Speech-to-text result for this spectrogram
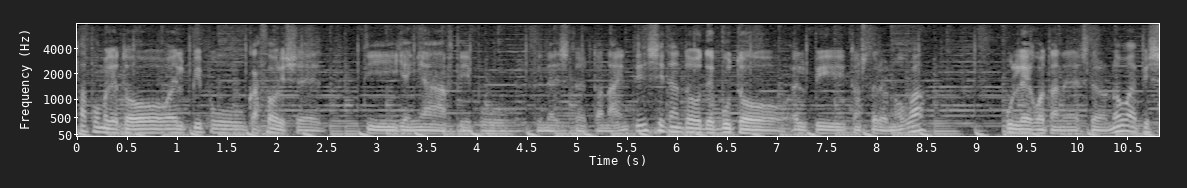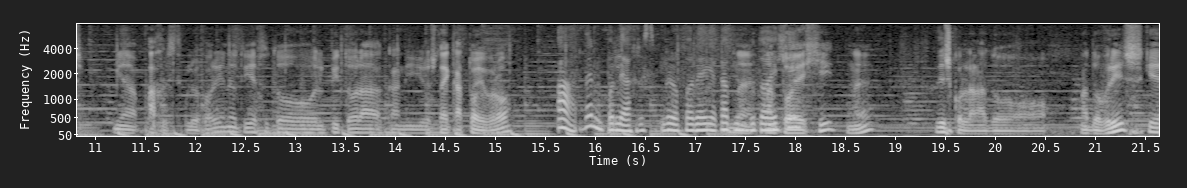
Θα πούμε για το LP που καθόρισε τη γενιά αυτή που την έζησε το 90s. Ήταν το ντεμπούτο LP των Stereonova που λέγονταν Stereonova. Επίσης μια άχρηστη πληροφορία είναι ότι αυτό το LP τώρα κάνει γύρω στα 100 ευρώ. Α, δεν είναι πολύ άχρηστη πληροφορία για κάποιον Ναι, που το αν έχει. το έχει, ναι. Δύσκολα να το, να το βρεις και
